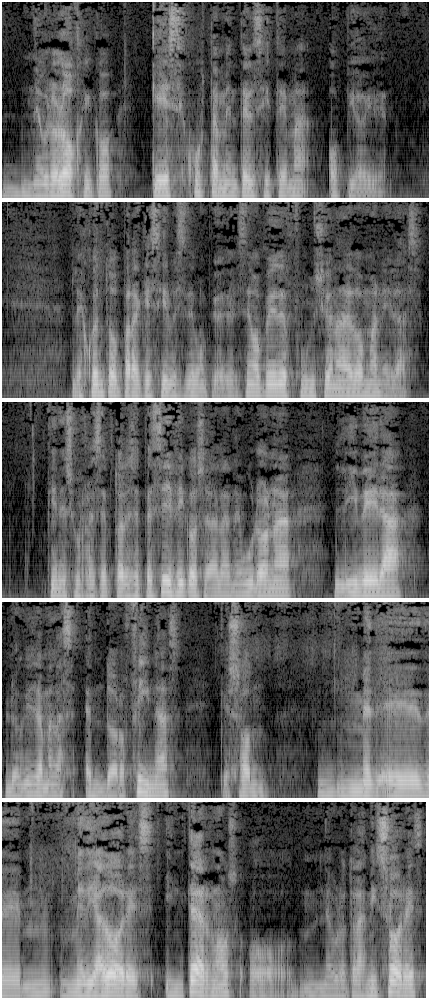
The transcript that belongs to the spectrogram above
neurológico que es justamente el sistema opioide. Les cuento para qué sirve el sistema opioide. El sistema opioide funciona de dos maneras. Tiene sus receptores específicos, o sea, la neurona libera lo que llaman las endorfinas, que son eh, mediadores internos o neurotransmisores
